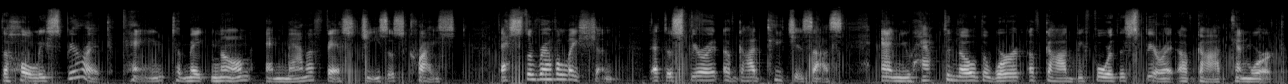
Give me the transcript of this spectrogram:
The Holy Spirit came to make known and manifest Jesus Christ. That's the revelation that the Spirit of God teaches us. And you have to know the Word of God before the Spirit of God can work.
